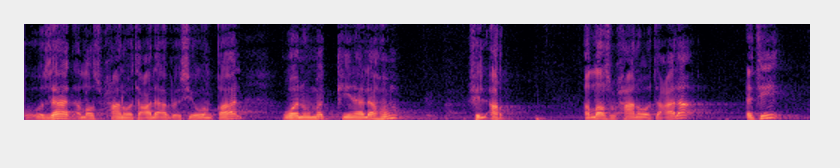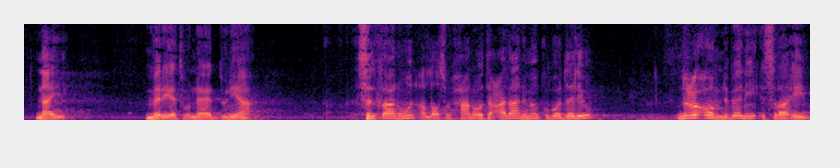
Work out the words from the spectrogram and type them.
وزاد الله سبحانه وتعالى بر قال ونمكن لهم في الأرض الله سبحانه وتعالى تي ني مريت ن الدنيا سلطانون الله سبحانه وتعالى نمنكبل نعؤم نبني إسرائيل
